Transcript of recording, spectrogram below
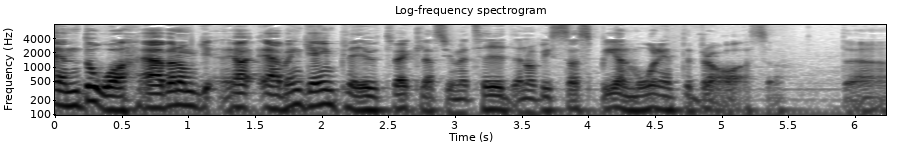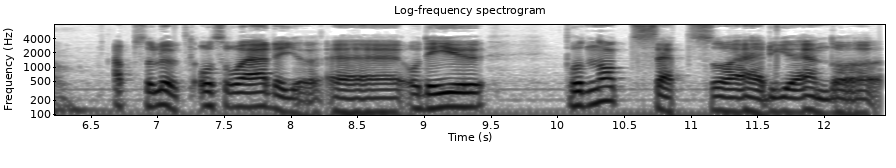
ändå, även om ja, även gameplay utvecklas ju med tiden och vissa spel mår inte bra alltså. Det... Absolut, och så är det ju. Eh, och det är ju på något sätt så är det ju ändå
